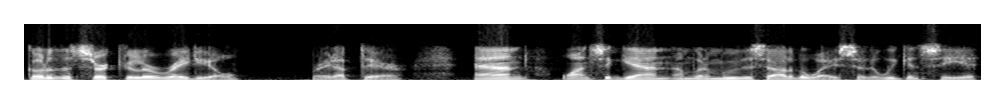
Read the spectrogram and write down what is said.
go to the circular radial right up there. And once again I'm going to move this out of the way so that we can see it.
